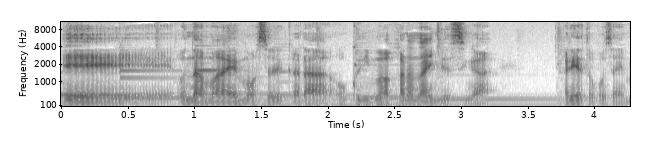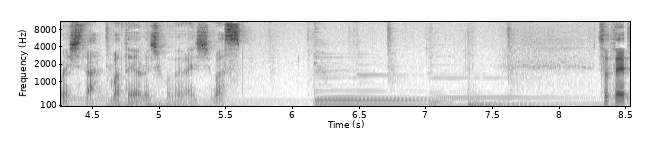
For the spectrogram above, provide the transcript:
えー、お名前もそれからお国もわからないんですがありがとうございました。またよろしくお願いします。さて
